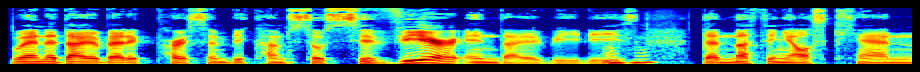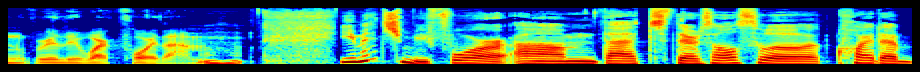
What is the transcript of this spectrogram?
when a diabetic person becomes so severe in diabetes that nothing else can really work for them. You mentioned before um, that there's also a, quite a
